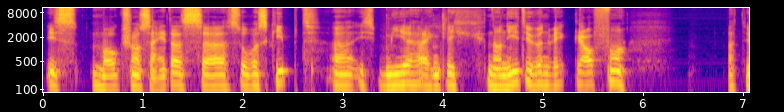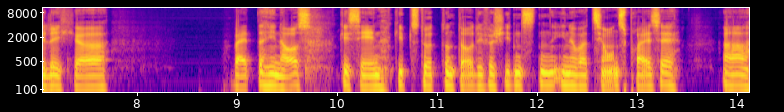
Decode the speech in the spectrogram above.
Es mag schon sein, dass äh, sowas gibt, äh, ist mir eigentlich noch nicht über den Weg gelaufen natürlich äh, weiter hinaus gesehen gibt es dort und da die verschiedensten Innovationspreise. Äh,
